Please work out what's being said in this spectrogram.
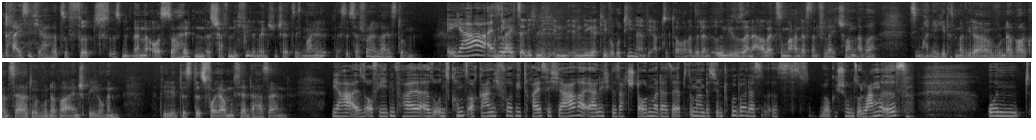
30 Jahre zu viert ist miteinander auszuhalten, das schaffen nicht viele Menschen, schätze ich mal. Das ist ja schon eine Leistung. Ja, also. Und gleichzeitig nicht in, in negative Routine irgendwie abzutauchen. Also dann irgendwie so seine Arbeit zu machen, das dann vielleicht schon. Aber sie machen ja jedes Mal wieder wunderbare Konzerte, wunderbare Einspielungen. Die, das, das Feuer muss ja da sein. Ja, also auf jeden Fall. Also uns kommt es auch gar nicht vor wie 30 Jahre. Ehrlich gesagt staunen wir da selbst immer ein bisschen drüber, dass es wirklich schon so lange ist. Und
